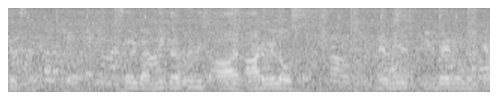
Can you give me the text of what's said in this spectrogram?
పిక్చర్స్ సో ఇవన్నీ కలిపితే మీకు ఆరు ఆరు వేలు అవుతాయి. నేను ఇరవై ఐదు వందలకి.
